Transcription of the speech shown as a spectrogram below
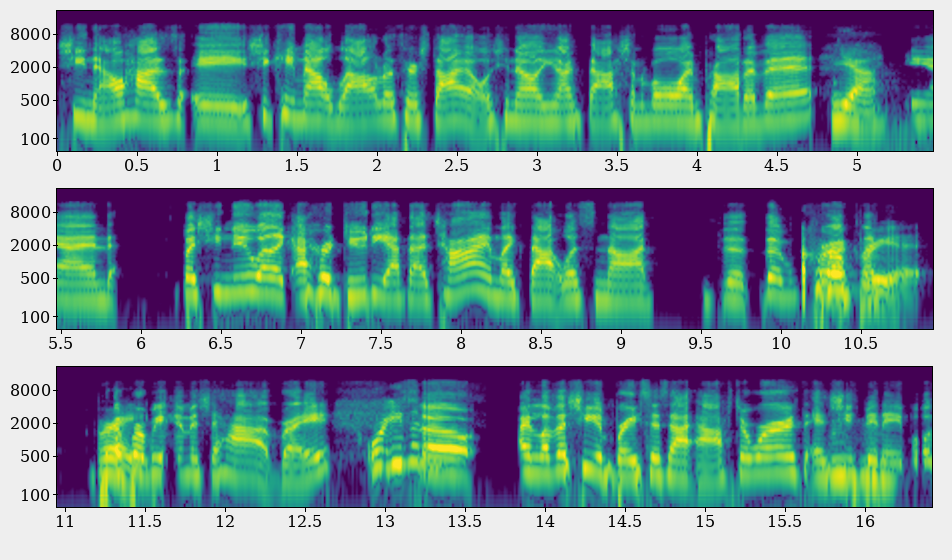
she now has a she came out loud with her style. She know, you know, I'm fashionable, I'm proud of it. yeah And but she knew like at her duty at that time, like that was not the the correct like appropriate right appropriate image to have, right? or even so I love that she embraces that afterwards and she's been Mhm. able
